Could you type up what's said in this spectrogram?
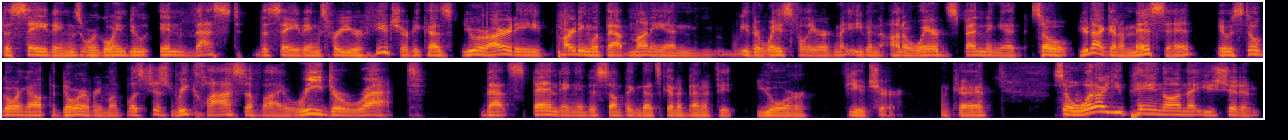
the savings. We're going to invest the savings for your future because you are already parting with that money and either wastefully or even unaware spending it. So you're not going to miss it it was still going out the door every month. Let's just reclassify, redirect that spending into something that's going to benefit your future. Okay. So, what are you paying on that you shouldn't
